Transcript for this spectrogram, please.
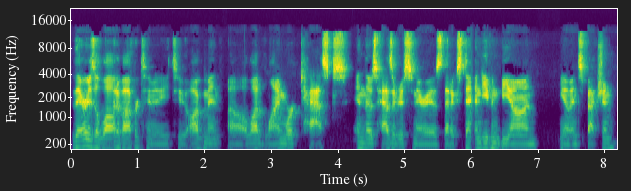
There is a lot of opportunity to augment uh, a lot of line work tasks in those hazardous scenarios that extend even beyond, you know, inspection.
